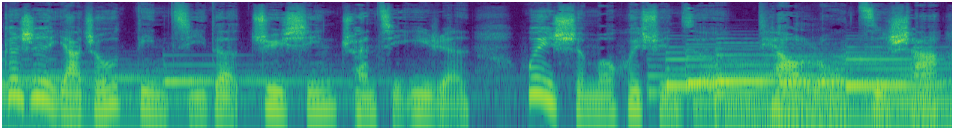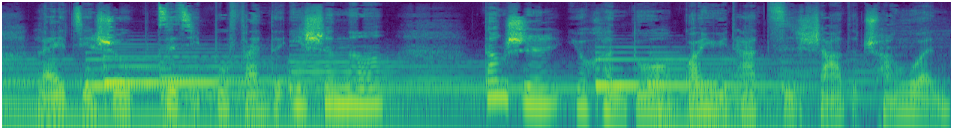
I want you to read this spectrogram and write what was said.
更是亚洲顶级的巨星传奇艺人，为什么会选择跳楼自杀来结束自己不凡的一生呢？当时有很多关于他自杀的传闻，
